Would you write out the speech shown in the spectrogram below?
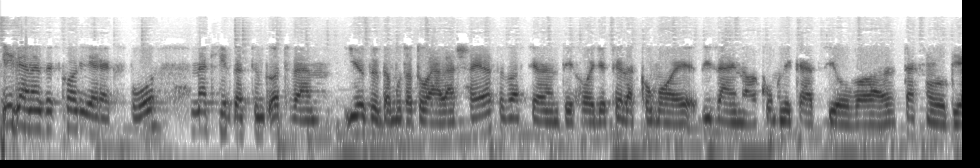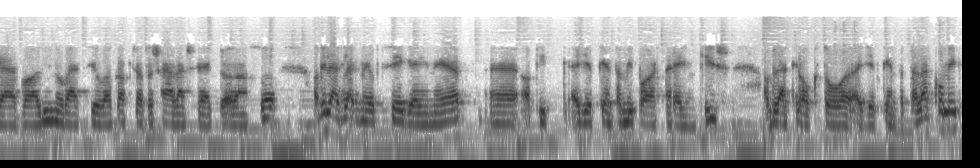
Igen, ez egy karrier expo. Meghirdettünk 50 jövőbe mutató álláshelyet. Ez azt jelenti, hogy tényleg komoly dizájnnal, kommunikációval, technológiával, innovációval kapcsolatos álláshelyekről van szó. A világ legnagyobb cégeinél, eh, akik egyébként a mi partnereink is, a BlackRock-tól egyébként a Telekomig,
